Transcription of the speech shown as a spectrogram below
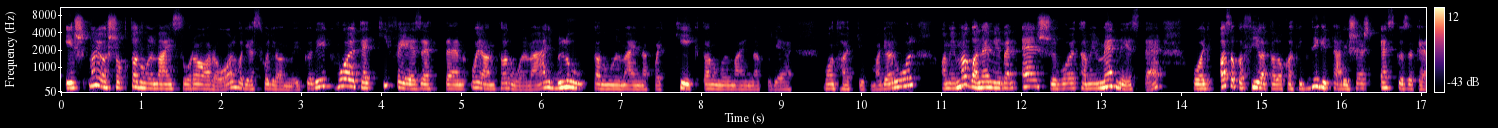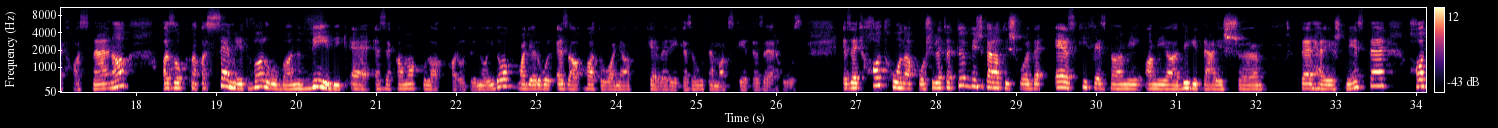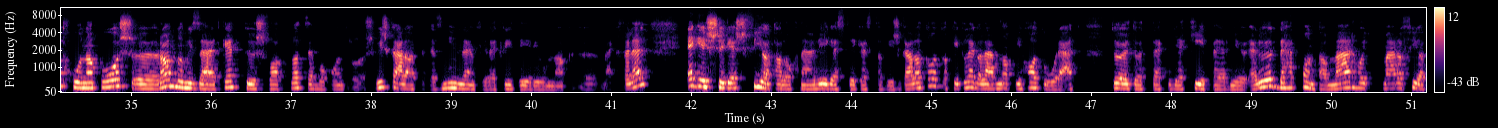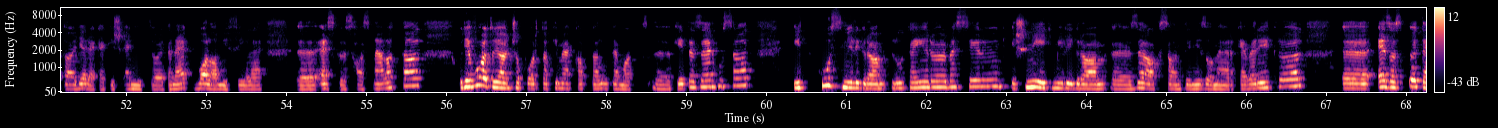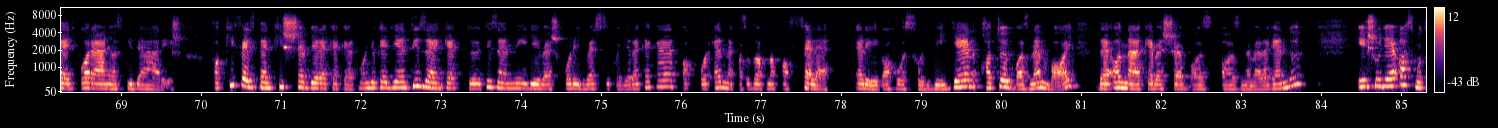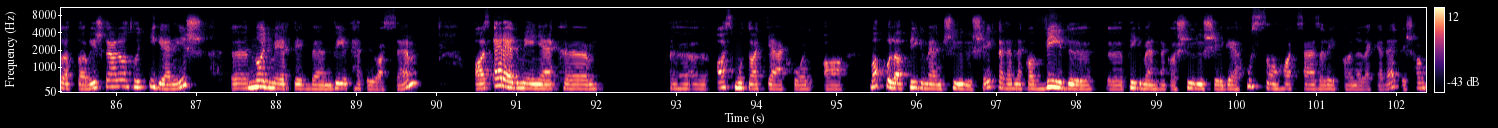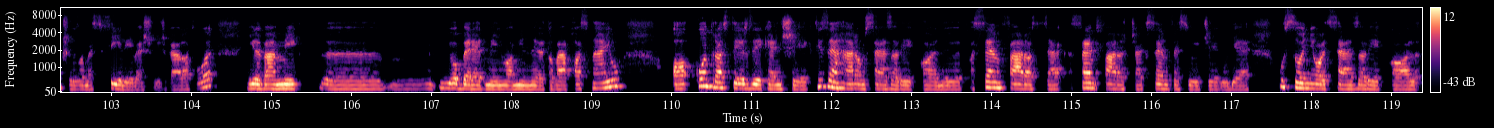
és nagyon sok tanulmány szól arról, hogy ez hogyan működik. Volt egy kifejezetten olyan tanulmány, blue tanulmánynak, vagy kék tanulmánynak, ugye mondhatjuk magyarul, ami maga nemében első volt, ami megnézte, hogy azok a fiatalok, akik digitális eszközöket használnak, azoknak a szemét valóban védik-e ezek a makulakarotinoidok, magyarul ez a hatóanyag keverék, ez a Utemax 2020. Ez egy hat hónapos, illetve több vizsgálat is volt, de ez kifejezetten, ami, ami a digitális terhelést nézte, hat hónapos, randomizált, kettős vak, placebo-kontrollos vizsgálat, tehát ez mindenféle kritériumnak megfelel. Egészséges fiataloknál végezték ezt a vizsgálatot, akik legalább napi 6 órát töltöttek ugye képernyő előtt, de hát mondtam már, hogy már a fiatal gyerekek is ennyit töltenek valamiféle eszközhasználattal. Ugye volt olyan csoport, aki megkapta a Lutemat 2020-at, itt 20 mg luteinről beszélünk, és 4 mg zeaxantin izomer keverékről. Ez az 5-1 arány az ideális. Ha kifejezetten kisebb gyerekeket, mondjuk egy ilyen 12-14 éves korig vesszük a gyerekeket, akkor ennek az adatnak a fele elég ahhoz, hogy védjen. Ha több, az nem baj, de annál kevesebb az, az nem elegendő. És ugye azt mutatta a vizsgálat, hogy igenis, nagy mértékben védhető a szem, az eredmények azt mutatják, hogy a makula pigment sűrűség, tehát ennek a védő pigmentnek a sűrűsége 26%-kal növekedett, és hangsúlyozom, ez fél éves vizsgálat volt. Nyilván még jobb eredmény van, minél tovább használjuk. A kontrasztérzékenység 13%-kal nőtt, a szemfáradtság, szemfáradtság szemfeszültség ugye 28%-kal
